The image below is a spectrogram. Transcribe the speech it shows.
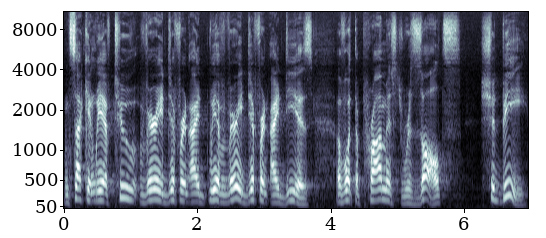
And second, we have two very different we have very different ideas of what the promised results should be.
